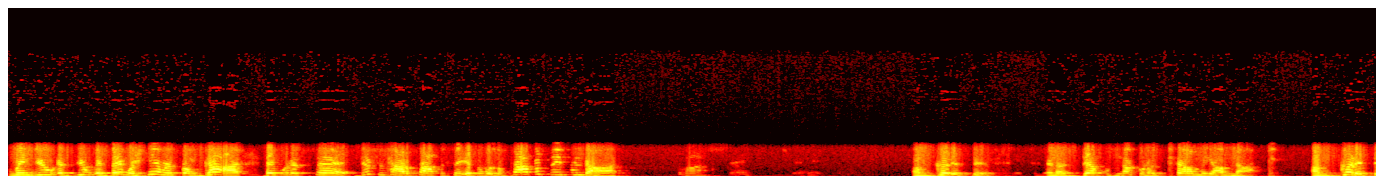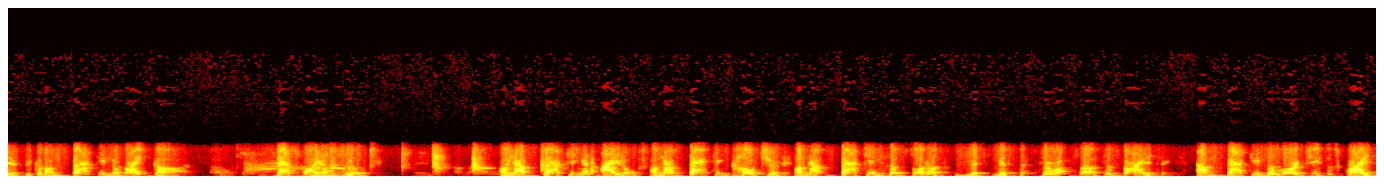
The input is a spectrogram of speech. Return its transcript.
when you if you if they were hearing from God, they would have said, This is how the prophecy, if it was a prophecy from God, I'm good at this. And the devil's not gonna tell me I'm not. I'm good at this because I'm backing the right God. That's why I'm good. I'm not backing an idol. I'm not backing culture. I'm not backing some sort of mystic society. I'm backing the Lord Jesus Christ,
